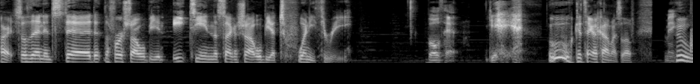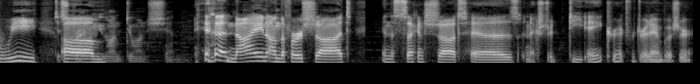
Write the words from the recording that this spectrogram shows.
All right. So then instead, the first shot will be an 18. The second shot will be a 23. Both hit. Yeah. Ooh, good thing I caught myself. Make Ooh, wee. distract um, you on doing shit. Nine on the first shot. And the second shot has an extra D8, correct, for Dread Ambusher?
